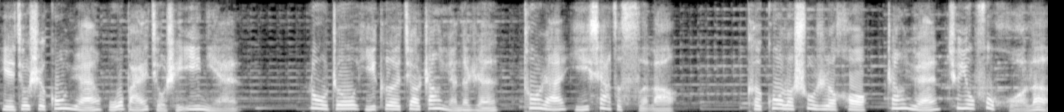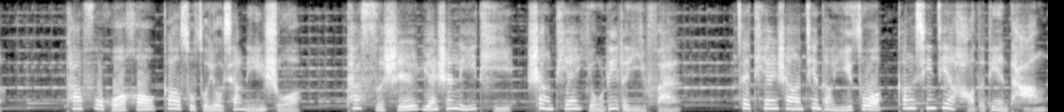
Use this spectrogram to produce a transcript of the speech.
也就是公元五百九十一年，潞州一个叫张元的人突然一下子死了。可过了数日后，张元却又复活了。他复活后告诉左右相邻说，他死时元神离体，上天游历了一番，在天上见到一座刚新建好的殿堂，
